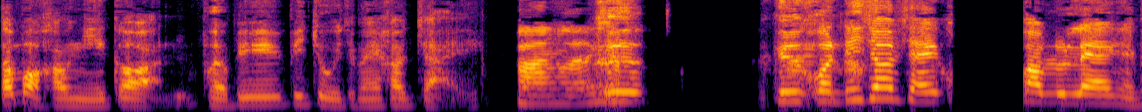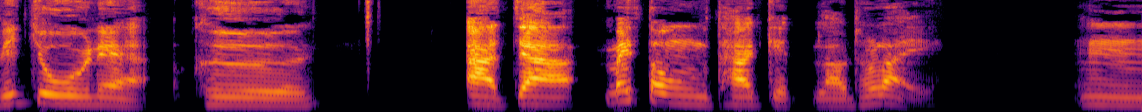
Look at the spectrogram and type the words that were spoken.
ต้องบอกเขางี้ก่อนเผื่อพี่พี่จูจะไม่เข้าใจ ฟังแล้วคือ คือคนที่ชอบใช้ความรุนแรงอย่างพี่จูเนี่ย คืออาจจะไม่ตรงทาร์เก็ตเราเท่าไหร่ อืม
